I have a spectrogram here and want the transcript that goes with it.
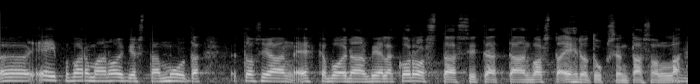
Öö, eipä varmaan oikeastaan muuta. Tosiaan ehkä voidaan vielä korostaa sitä, että tämä on vasta ehdotuksen tasolla mm.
